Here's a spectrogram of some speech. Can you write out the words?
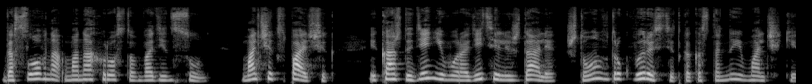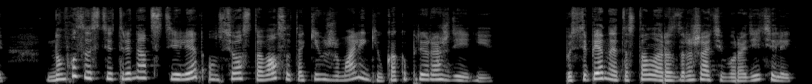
дословно монах ростом в один сун, мальчик с пальчик, и каждый день его родители ждали, что он вдруг вырастет, как остальные мальчики, но в возрасте 13 лет он все оставался таким же маленьким, как и при рождении. Постепенно это стало раздражать его родителей,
